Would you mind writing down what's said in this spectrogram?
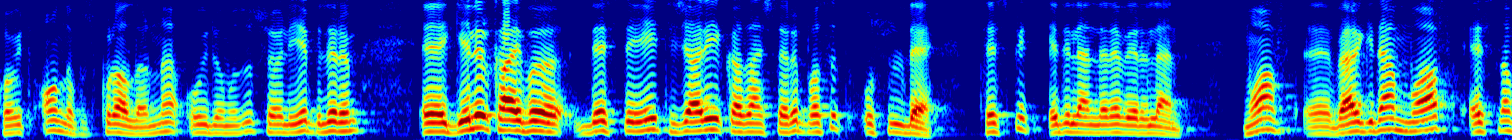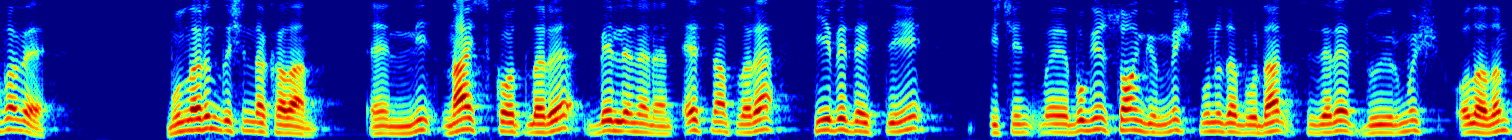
Covid-19 kurallarına uyduğumuzu söyleyebilirim. E, gelir kaybı desteği ticari kazançları basit usulde tespit edilenlere verilen muaf e, vergiden muaf esnafa ve Bunların dışında kalan e, ni- NICE kodları belirlenen esnaflara hibe desteği için e, bugün son günmüş. Bunu da buradan sizlere duyurmuş olalım.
